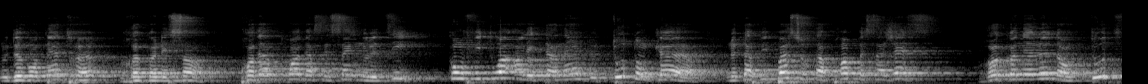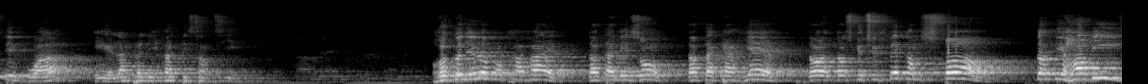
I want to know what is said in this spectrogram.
nous devons être reconnaissants. Proverbe 3, verset 5 nous le dit. Confie-toi en l'Éternel de tout ton cœur. Ne t'appuie pas sur ta propre sagesse. Reconnais-le dans toutes tes voies et il aplanira tes sentiers. Reconnais-le dans ton travail, dans ta maison, dans ta carrière, dans, ce que tu fais comme sport, dans tes hobbies.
